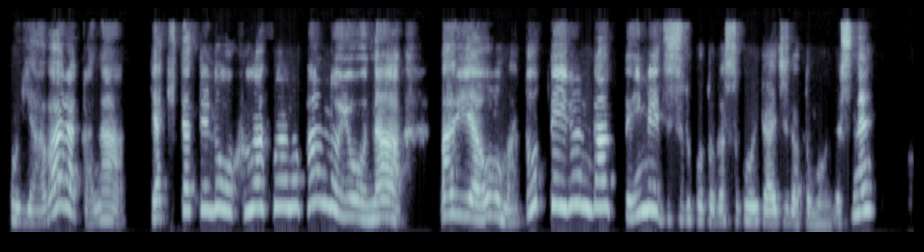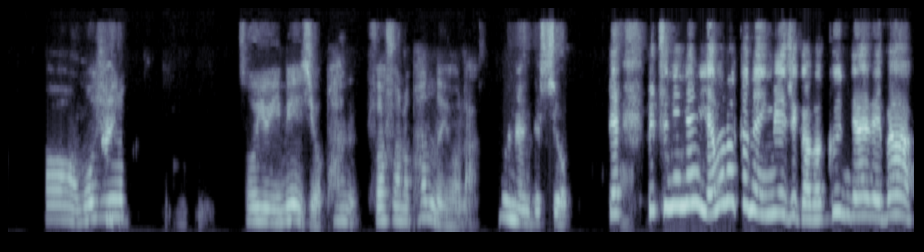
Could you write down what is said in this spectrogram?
こう柔らかな、焼きたてのふわふわのパンのようなバリアをまとっているんだってイメージすることがすごい大事だと思うんですね。ああ、面白い。はい、そういうイメージをパン、ふわふわのパンのような。そうなんですよ。で、別にね、柔らかなイメージが湧くんであれば、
